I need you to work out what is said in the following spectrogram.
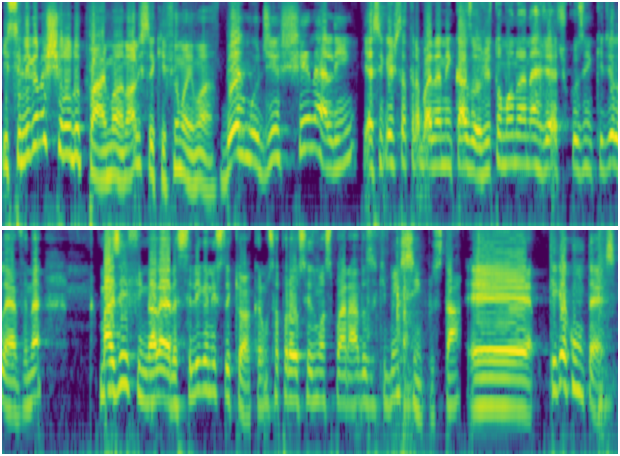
E se liga no estilo do pai, mano. Olha isso aqui, filma aí, mano. Bermudinha, chinelinho. E é assim que a gente tá trabalhando em casa hoje, tomando um energéticozinho aqui de leve, né? Mas enfim, galera, se liga nisso daqui, ó. Quero mostrar pra vocês umas paradas aqui bem simples, tá? É... O que que acontece?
